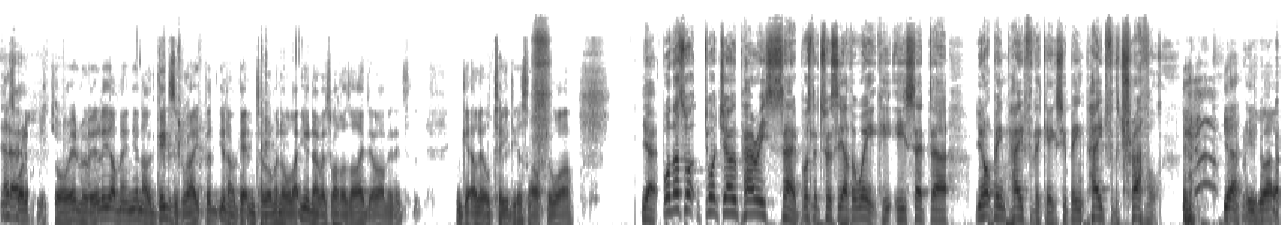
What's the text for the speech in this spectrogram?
That's know. what it is touring, really. I mean, you know, gigs are great, but you know, getting to them and all that, you know as well as I do. I mean, it can get a little tedious after a while. Yeah. Well, that's what what Joe Perry said, wasn't it, to us the other week? He he said, uh, "You're not being paid for the gigs; you're being paid for the travel." yeah, he's right.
